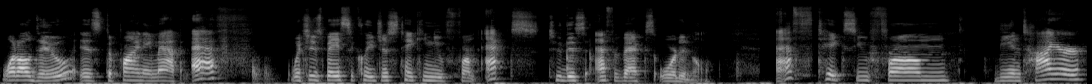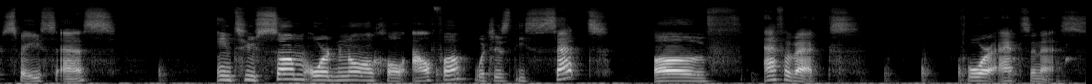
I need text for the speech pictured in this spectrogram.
what I'll do is define a map f, which is basically just taking you from x to this f of x ordinal. f takes you from the entire space S into some ordinal I'll call alpha, which is the set of f of x for x and s.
